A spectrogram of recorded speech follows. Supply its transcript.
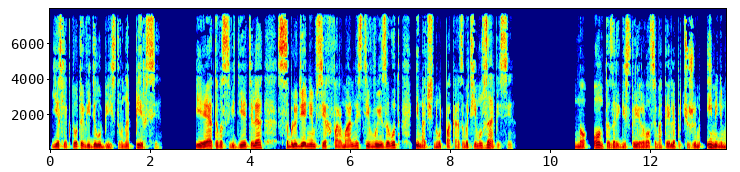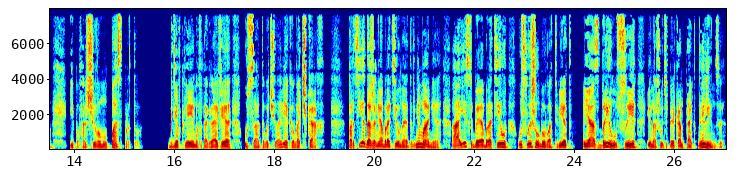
если кто-то видел убийство на пирсе. И этого свидетеля с соблюдением всех формальностей вызовут и начнут показывать ему записи. Но он-то зарегистрировался в отеле под чужим именем и по фальшивому паспорту, где вклеена фотография усатого человека в очках. Портье даже не обратил на это внимания, а если бы и обратил, услышал бы в ответ «Я сбрил усы и ношу теперь контактные линзы».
